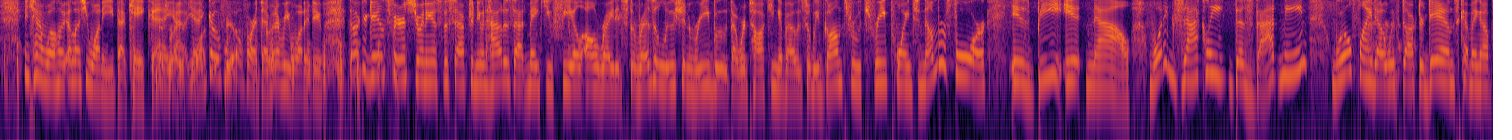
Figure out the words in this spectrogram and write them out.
yeah, well, unless you want to eat that cake. Uh, yeah, right, yeah, go for, yeah. go for it then, whatever you want to do. Dr. Ganz Ferrance joining us this afternoon. How does that make you feel? All right, it's the resolution reboot that we're talking about. So we've gone through three points. Number four is Be It Now. What exactly does that mean? We'll find out with Dr. Ganz coming up.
